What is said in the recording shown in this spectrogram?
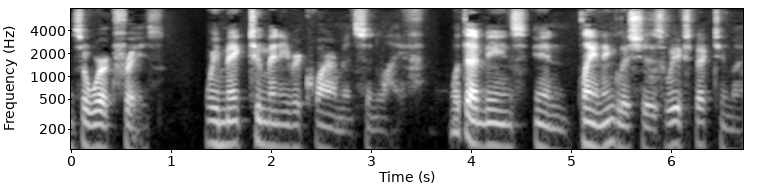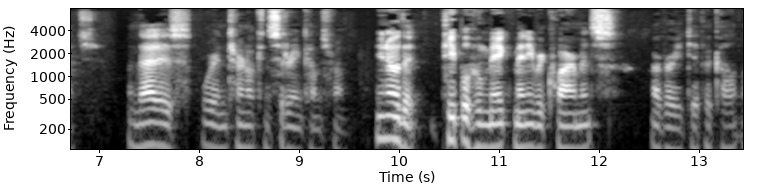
It's a work phrase. We make too many requirements in life. What that means in plain English is we expect too much. And that is where internal considering comes from. You know that people who make many requirements are very difficult.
